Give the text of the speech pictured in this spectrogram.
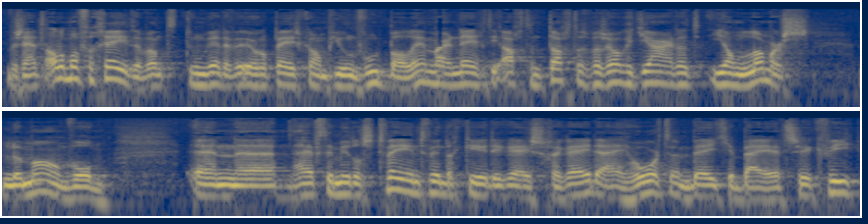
We zijn het allemaal vergeten, want toen werden we Europees kampioen voetbal. Hè? Maar 1988 was ook het jaar dat Jan Lammers Le Mans won. En uh, hij heeft inmiddels 22 keer die race gereden. Hij hoort een beetje bij het circuit.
